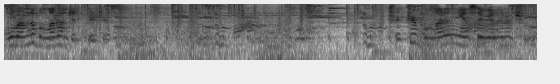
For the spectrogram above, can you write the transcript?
Bu bölümde bunlara öncelik vereceğiz. Çünkü bunların yeni seviyeleri açılıyor.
